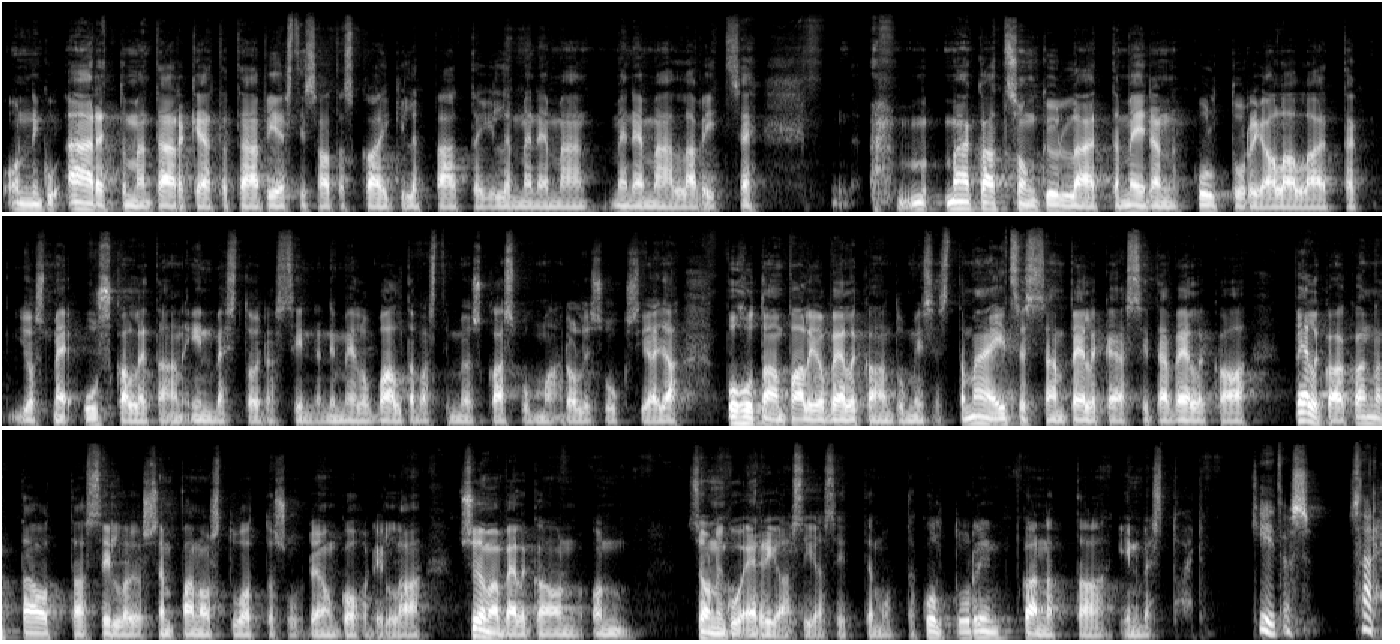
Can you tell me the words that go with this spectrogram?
on niin kuin äärettömän tärkeää, että tämä viesti saataisiin kaikille päättäjille menemään, menemään lävitse mä katson kyllä, että meidän kulttuurialalla, että jos me uskalletaan investoida sinne, niin meillä on valtavasti myös kasvun mahdollisuuksia. Ja puhutaan paljon velkaantumisesta. Mä en itsessään pelkää sitä velkaa. Velkaa kannattaa ottaa silloin, jos sen panostuottosuhde on kohdillaan. Syömävelka on, on, se on niin kuin eri asia sitten, mutta kulttuuriin kannattaa investoida. Kiitos. Sari.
